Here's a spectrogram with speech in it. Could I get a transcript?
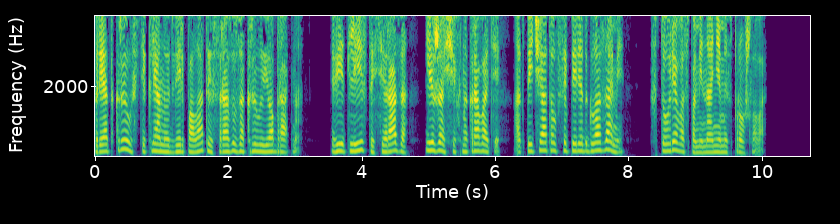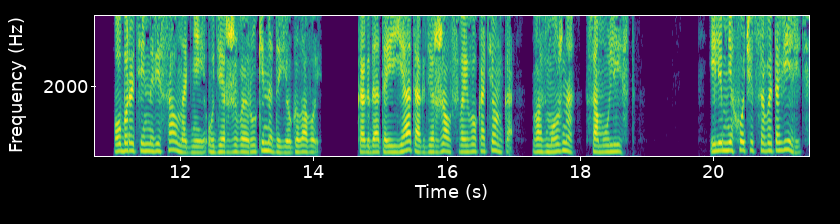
Приоткрыл стеклянную дверь палаты и сразу закрыл ее обратно. Вид Лист и Сираза, лежащих на кровати, отпечатался перед глазами, вторя воспоминаниям из прошлого. Оборотень нависал над ней, удерживая руки над ее головой. Когда-то и я так держал своего котенка, возможно, саму Лист. Или мне хочется в это верить?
